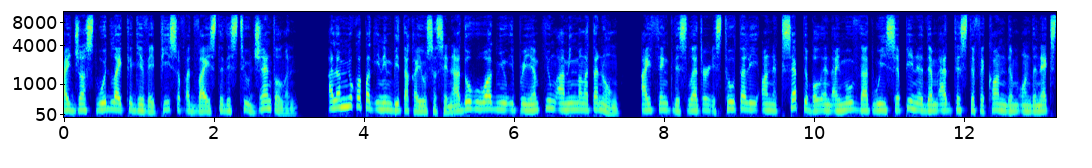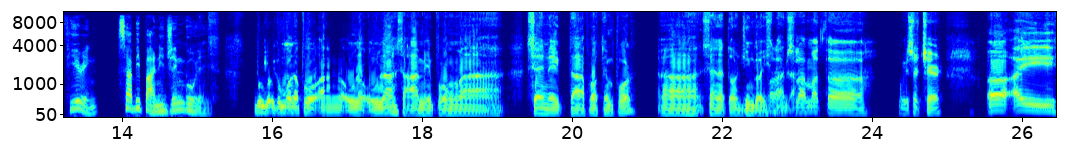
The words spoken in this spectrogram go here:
I just would like to give a piece of advice to these two gentlemen. Alam nyo kapag inimbita kayo sa Senado huwag nyo i-preempt yung aming mga tanong, I think this letter is totally unacceptable and I move that we subpoena them ad testificandum on the next hearing, sabi pa ni Jenggoy. Bugol ko muna po ang unang-una sa amin pong ah, Senate ah, Pro Tempore, ah, Senator Jinggoy Maraming Estrada. salamat, uh, Mr. Chair. Uh, I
